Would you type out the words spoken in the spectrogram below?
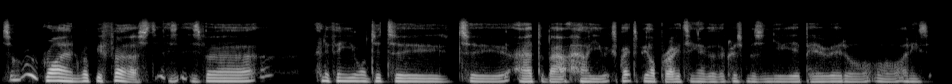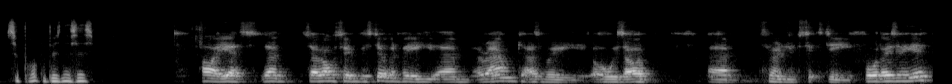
so Ryan, rugby first. Is, is there anything you wanted to to add about how you expect to be operating over the Christmas and New Year period, or or any support for businesses? Hi, yes. Um, so obviously we're still going to be um, around as we always are, um, 364 days in a year.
